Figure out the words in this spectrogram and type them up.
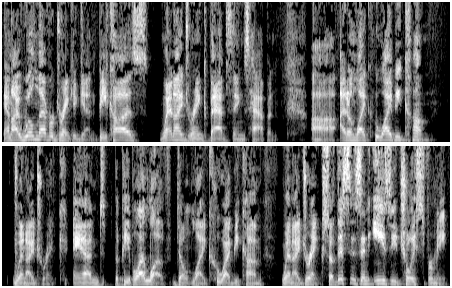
and I will never drink again because when I drink, bad things happen. Uh, I don't like who I become when I drink and the people I love don't like who I become when I drink. So this is an easy choice for me.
